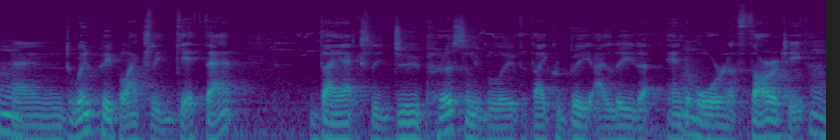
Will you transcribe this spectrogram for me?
Mm. And when people actually get that, they actually do personally believe that they could be a leader and mm. or an authority mm.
